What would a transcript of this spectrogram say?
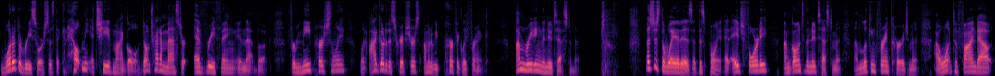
what are the resources that can help me achieve my goal. Don't try to master everything in that book. For me personally, when I go to the scriptures, I'm going to be perfectly frank. I'm reading the New Testament. That's just the way it is at this point. At age 40, I'm going to the New Testament. I'm looking for encouragement. I want to find out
